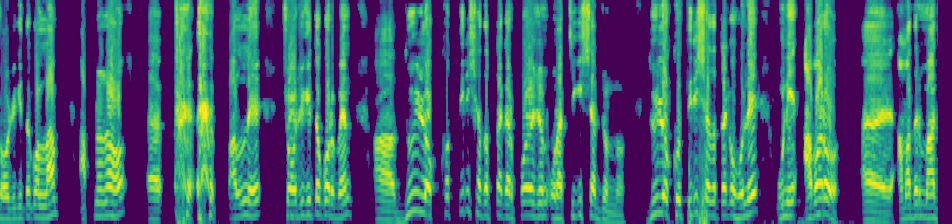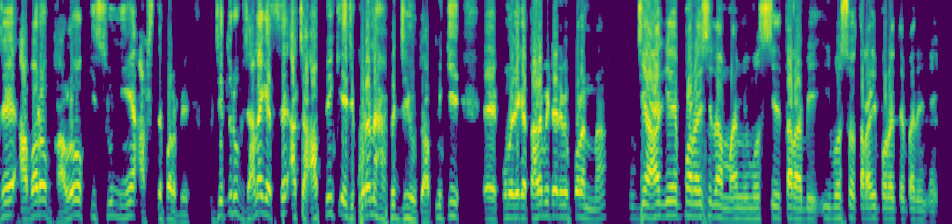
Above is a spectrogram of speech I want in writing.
সহযোগিতা করলাম। আপনারাও পারলে সহযোগিতা করবেন দুই লক্ষ তিরিশ হাজার টাকার প্রয়োজন ওনার চিকিৎসার জন্য। দুই লক্ষ তিরিশ হাজার টাকা হলে উনি আবারও আমাদের মাঝে আবারও ভালো কিছু নিয়ে আসতে পারবে। যেটুকু জানা গেছে আচ্ছা আপনি কি এই যে কোরআন হাফেজ যেহেতু, আপনি কি কোনো জায়গায় তারাবি টারাবি পড়েন না? যে আগে পড়াইছিলাম আমি মসজিদে তারাবি, এই বছর তারাই পড়াইতে পারি নাই।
